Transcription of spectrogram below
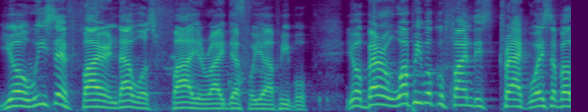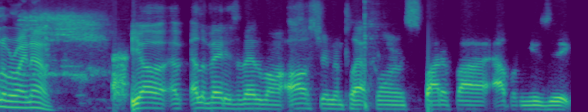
Yo, we said fire and that was fire right there for y'all people. Yo, Baron, what people could find this track? Where it's available right now? Yo, E- Elevate is available on all streaming platforms: Spotify, Apple Music,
